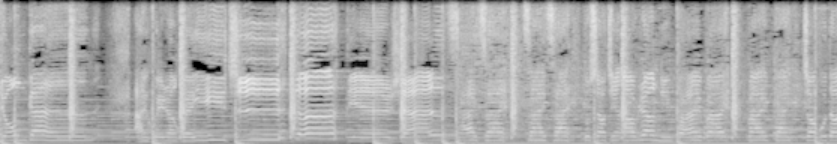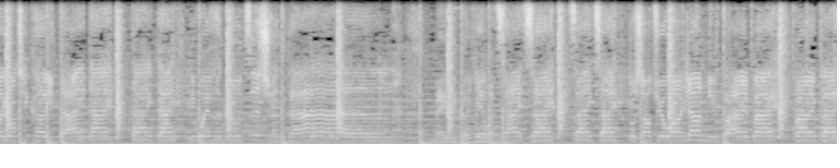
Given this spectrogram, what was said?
勇敢。爱会让回忆值得点燃。猜猜猜猜，多少煎熬让你拜拜拜拜，找不到勇气可以代代你为何独自承担？每一个夜晚，猜猜猜猜，多少绝望让你拜拜拜拜，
